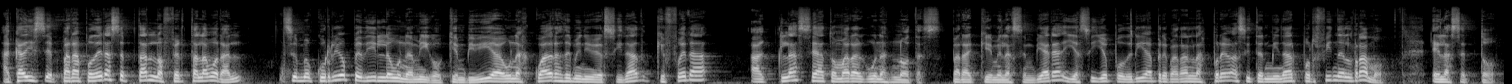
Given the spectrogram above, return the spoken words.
Acá dice, para poder aceptar la oferta laboral, se me ocurrió pedirle a un amigo, quien vivía a unas cuadras de mi universidad, que fuera a clase a tomar algunas notas, para que me las enviara y así yo podría preparar las pruebas y terminar por fin el ramo. Él aceptó.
